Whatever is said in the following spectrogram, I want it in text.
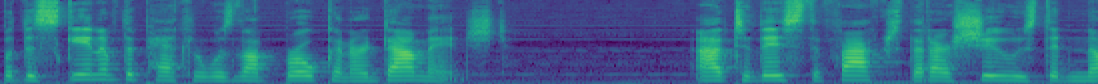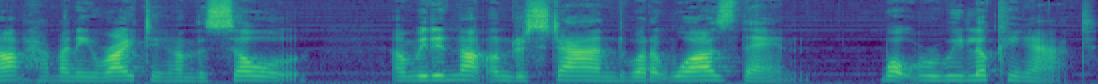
but the skin of the petal was not broken or damaged. Add to this the fact that our shoes did not have any writing on the sole, and we did not understand what it was then. What were we looking at?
